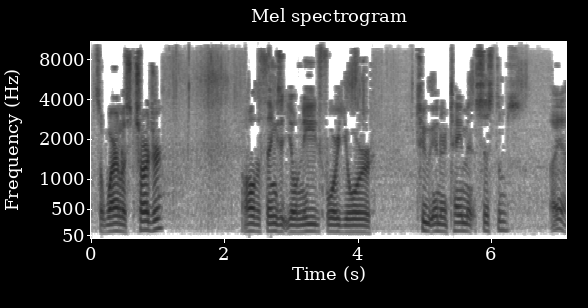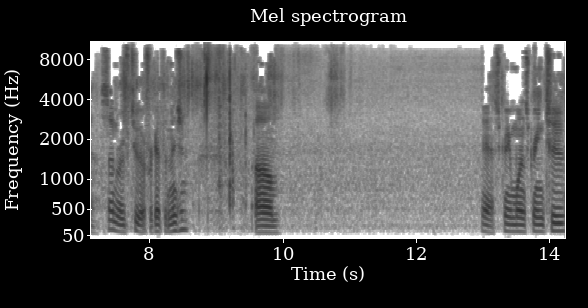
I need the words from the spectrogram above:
it's a wireless charger. All the things that you'll need for your two entertainment systems. Oh yeah, sunroof too, I forgot to mention. Um, yeah, screen one, screen two.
